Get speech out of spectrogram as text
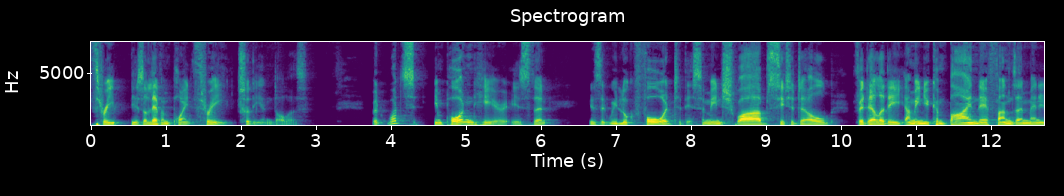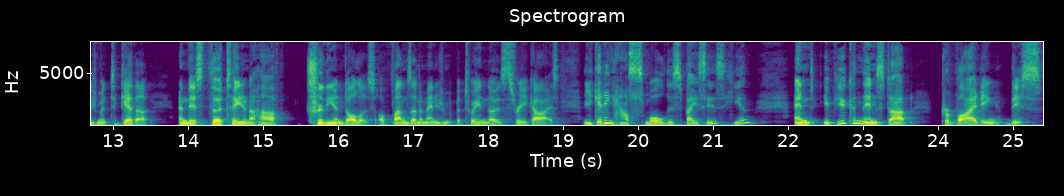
three, is $11.3 trillion. But what's important here is that is that we look forward to this. I mean, Schwab, Citadel, Fidelity, I mean, you combine their funds and management together, and there's $13.5 trillion of funds under management between those three guys. Are you getting how small this space is here? And if you can then start providing this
